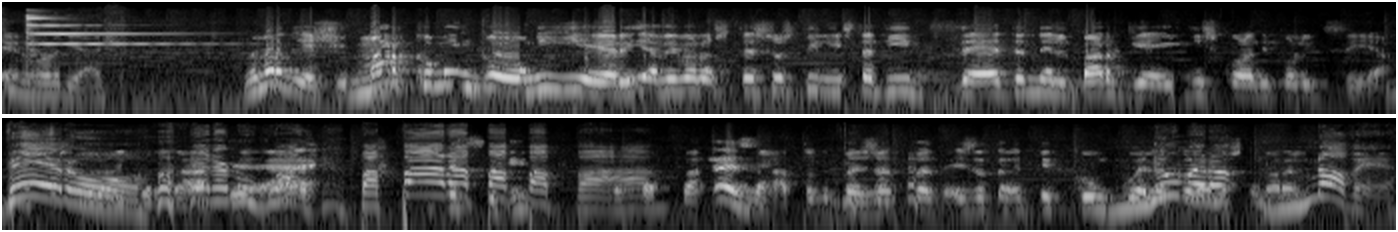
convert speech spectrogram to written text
succede. numero 10. Numero 10, Marco Mengoni ieri aveva lo stesso stilista di Zed nel bar gay di scuola di polizia. Vero, erano uguali. eh. Papara, Sì. papapà. Esatto, esatta- esattamente con quella Numero colonna sonora lì. 9.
